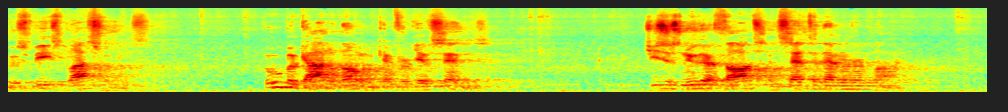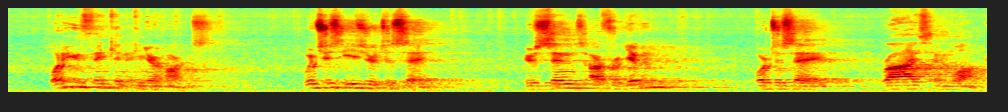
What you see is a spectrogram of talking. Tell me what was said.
who speaks blasphemies? Who but God alone can forgive sins? Jesus knew their thoughts and said to them in reply, What are you thinking in your hearts? Which is easier to say, Your sins are forgiven, or to say, Rise and walk?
